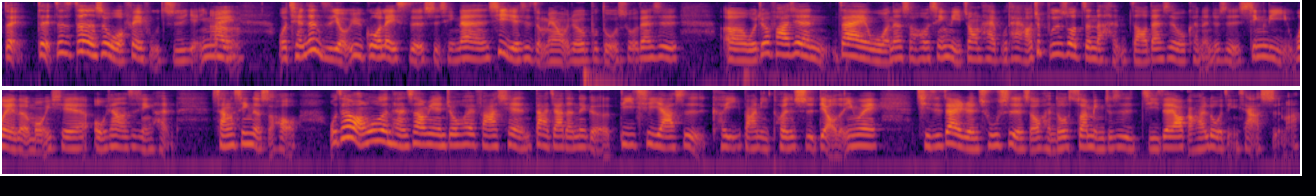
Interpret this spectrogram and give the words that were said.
对对，这是真的是我肺腑之言，因为我前阵子有遇过类似的事情，但细节是怎么样我就不多说。但是呃，我就发现在我那时候心理状态不太好，就不是说真的很糟，但是我可能就是心里为了某一些偶像的事情很伤心的时候，我在网络论坛上面就会发现大家的那个低气压是可以把你吞噬掉的，因为。其实，在人出事的时候，很多酸民就是急着要赶快落井下石嘛。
